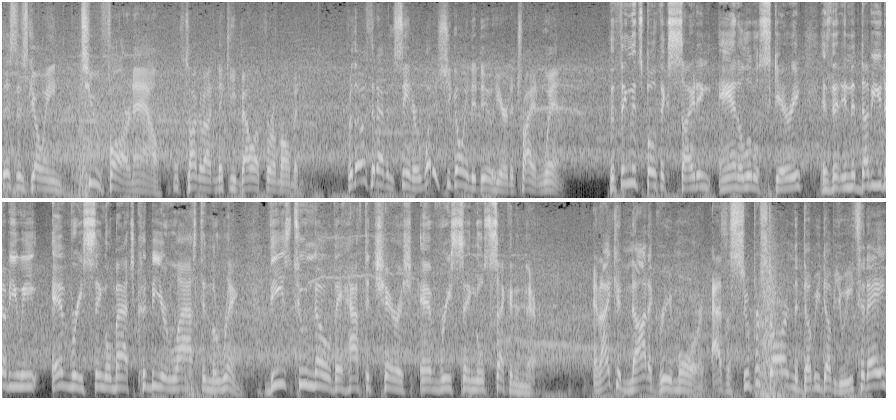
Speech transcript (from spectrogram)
This is going too far now. Let's talk about Nikki Bella for a moment. For those that haven't seen her, what is she going to do here to try and win? The thing that's both exciting and a little scary is that in the WWE, every single match could be your last in the ring. These two know they have to cherish every single second in there. And I could not agree more. As a superstar in the WWE today,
